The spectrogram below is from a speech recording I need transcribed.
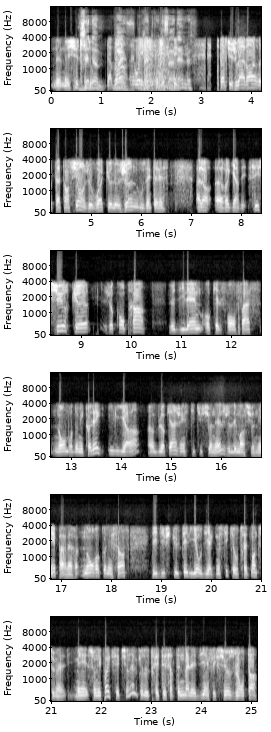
Monsieur Jeune homme. D'abord, oui. C'est parce que je veux avoir votre attention. Je vois que le jeune vous intéresse. Alors, euh, regardez, c'est sûr que je comprends le dilemme auquel font face nombre de mes collègues. Il y a un blocage institutionnel, je l'ai mentionné, par la non-reconnaissance des difficultés liées au diagnostic et au traitement de ces maladies. Mais ce n'est pas exceptionnel que de traiter certaines maladies infectieuses longtemps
